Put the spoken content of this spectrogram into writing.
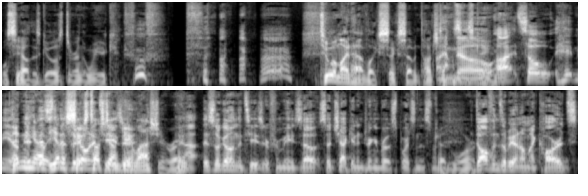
We'll see how this goes during the week. Phew. Tua might have like six, seven touchdowns. This game. So hit me Didn't up. he have? This- he had a this will go six touchdown game last year, right? Yeah, this will go in the teaser for me. So so check in and Drinkin Bros Sports in this one. Good lord. The Dolphins will be on all my cards.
